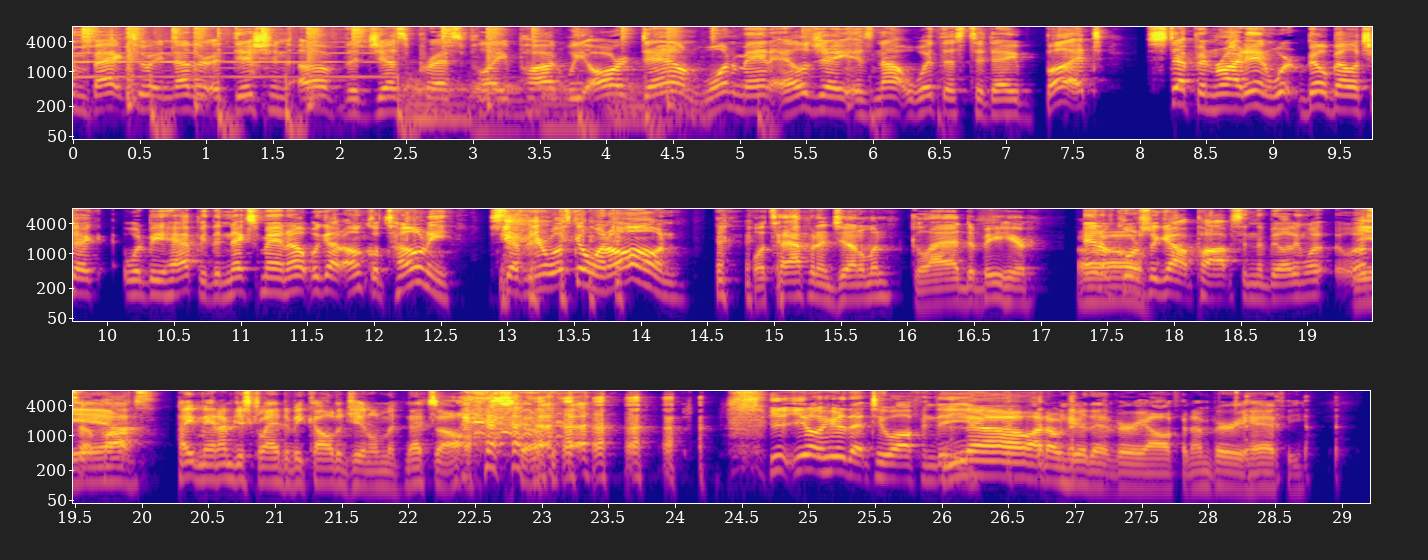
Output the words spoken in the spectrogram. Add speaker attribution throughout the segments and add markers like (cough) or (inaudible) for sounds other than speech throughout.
Speaker 1: Welcome back to another edition of the Just Press Play pod. We are down. One man, LJ, is not with us today, but stepping right in, Bill Belichick would be happy. The next man up, we got Uncle Tony stepping here. What's going (laughs) on?
Speaker 2: What's happening, gentlemen? Glad to be here.
Speaker 1: And of course, oh. we got Pops in the building. What, what's yeah. up, Pops?
Speaker 3: Hey, man, I'm just glad to be called a gentleman. That's all. (laughs)
Speaker 1: you, you don't hear that too often, do you?
Speaker 3: No, I don't hear that very often. I'm very happy.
